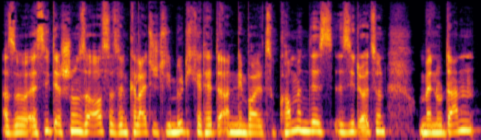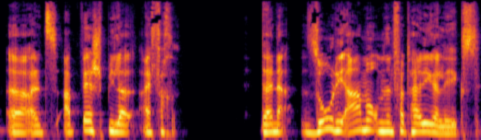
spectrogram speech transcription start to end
also es sieht ja schon so aus, als wenn Kalajdzic die Möglichkeit hätte, an den Ball zu kommen in der Situation. Und wenn du dann äh, als Abwehrspieler einfach deine so die Arme um den Verteidiger legst,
